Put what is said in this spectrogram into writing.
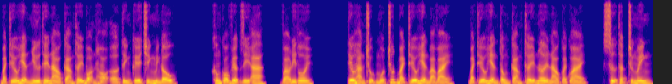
Bạch Thiếu Hiền như thế nào cảm thấy bọn họ ở tính kế chính mình đâu? Không có việc gì a, vào đi thôi. Tiêu Hàn chụp một chút Bạch Thiếu Hiền bả vai, Bạch Thiếu Hiền tổng cảm thấy nơi nào quái quái, sự thật chứng minh,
